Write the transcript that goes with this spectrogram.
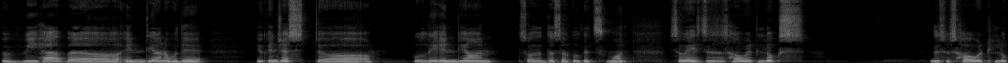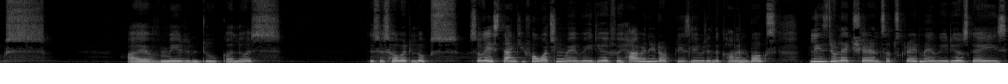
we have a end yarn over there. You can just uh, pull the end yarn so that the circle gets small. So guys this is how it looks. This is how it looks. I have made in two colors. This is how it looks so guys thank you for watching my video. If you have any doubt please leave it in the comment box. Please do like share and subscribe my videos guys.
